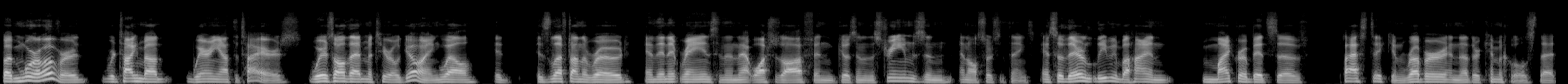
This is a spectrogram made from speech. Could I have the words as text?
But moreover, we're talking about wearing out the tires. Where's all that material going? Well, it is left on the road and then it rains and then that washes off and goes into the streams and and all sorts of things. And so they're leaving behind micro bits of plastic and rubber and other chemicals that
